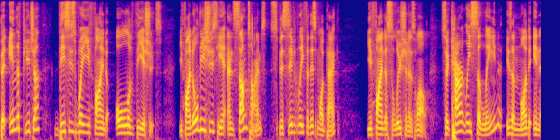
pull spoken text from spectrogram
but in the future, this is where you find all of the issues. You find all the issues here, and sometimes, specifically for this mod pack, you find a solution as well. So currently, Selene is a mod in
